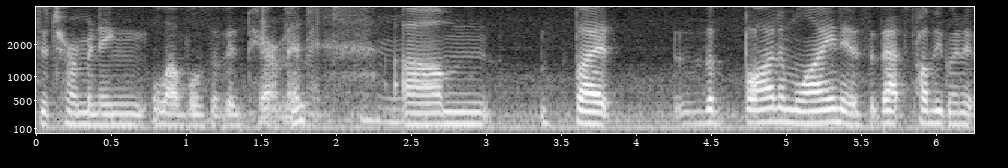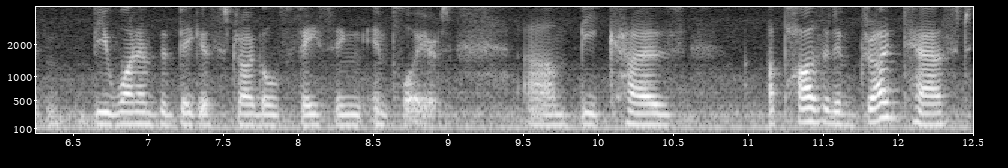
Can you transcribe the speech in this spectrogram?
determining levels of impairment. Mhm. Um, but the bottom line is that that's probably going to be one of the biggest struggles facing employers um, because a positive drug test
